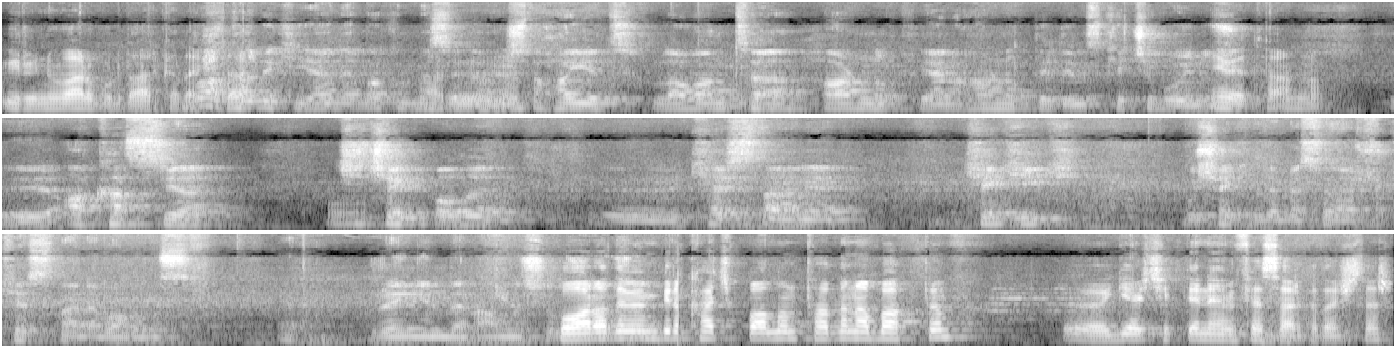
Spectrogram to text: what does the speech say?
ürünü var burada Var arkadaşlar. tabii ki yani bakın mesela Arıyorum. işte hayıt, lavanta, harnup yani harnup dediğimiz keçi boynuzu, Evet Arno. e, akasya, çiçek balı, e, kestane, kekik bu şekilde mesela şu kestane balımız renginden anlaşılıyor. Bu arada ben birkaç balın tadına baktım. Ee, gerçekten enfes arkadaşlar.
